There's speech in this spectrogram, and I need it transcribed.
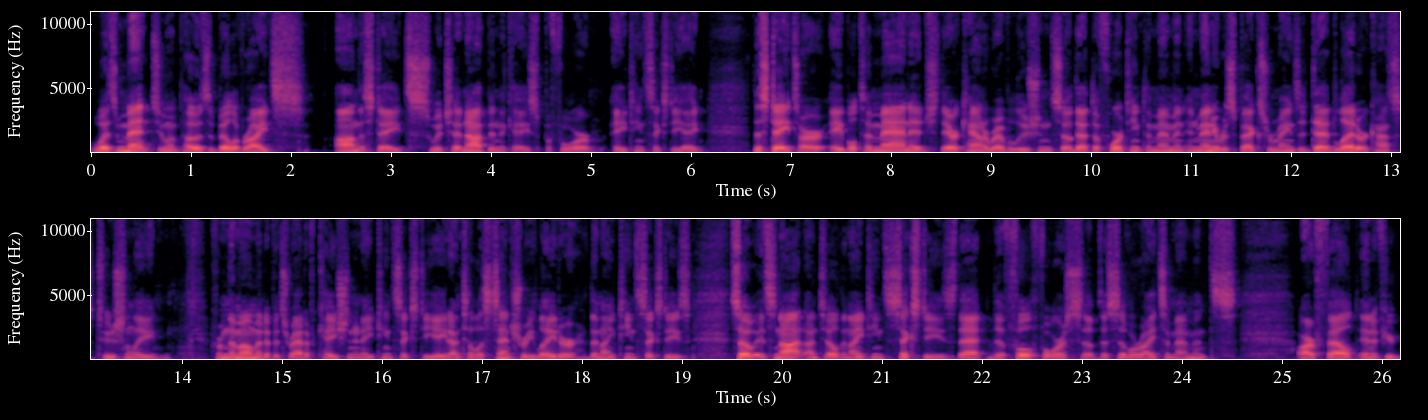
was meant to impose a Bill of Rights on the states, which had not been the case before 1868. The states are able to manage their counter revolution so that the 14th Amendment, in many respects, remains a dead letter constitutionally from the moment of its ratification in 1868 until a century later, the 1960s. So it's not until the 1960s that the full force of the civil rights amendments are felt. And if you're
